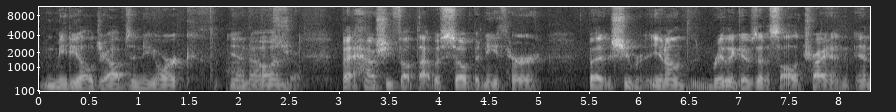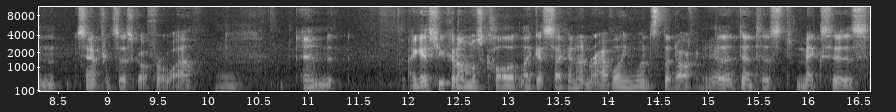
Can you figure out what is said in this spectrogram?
medial jobs in New York, you Oh, know, and true. but how she felt that was so beneath her. But she, you know, really gives it a solid try in, in San Francisco for a while, Hmm. and I guess you could almost call it like a second unraveling once the doc, Yeah. the dentist makes his.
